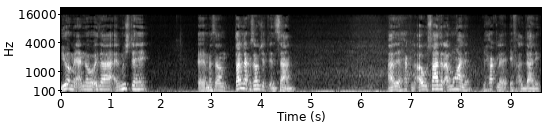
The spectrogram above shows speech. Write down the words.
يؤمن أنه إذا المجتهد آه، مثلا طلق زوجة إنسان هذا يحق له أو صادر أمواله يحق له يفعل ذلك.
